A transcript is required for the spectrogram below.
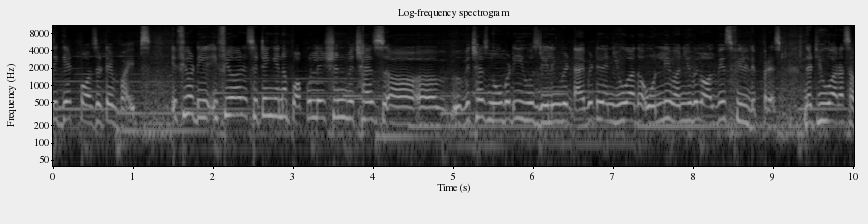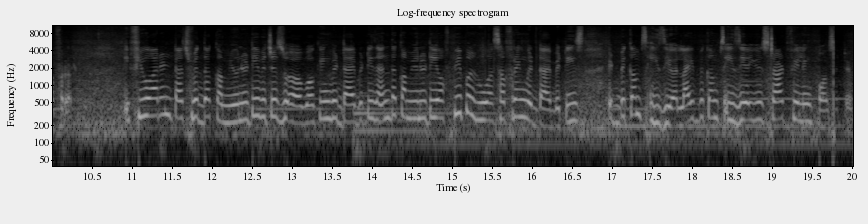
they get positive vibes. If you're if you are sitting in a population which has uh, uh, which has nobody who's dealing with diabetes and you are the only one you will always feel depressed that you are a sufferer if you are in touch with the community which is uh, working with diabetes and the community of people who are suffering with diabetes it becomes easier. Life becomes easier. You start feeling positive.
